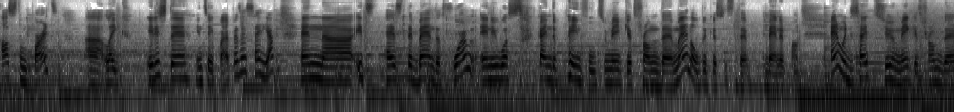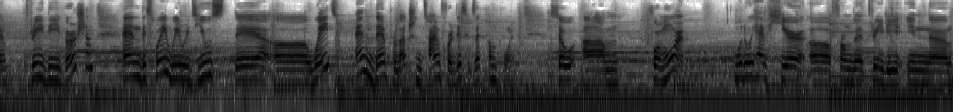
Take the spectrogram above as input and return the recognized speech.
custom parts, uh, like it is the intake pipe, as I said, yeah, and uh, it has the banded form, and it was kind of painful to make it from the metal because it's the banded one. And we decided to make it from the 3D version, and this way we reduce the uh, weight and the production time for this exact component. So um, for more what we have here uh, from the 3D in, uh,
